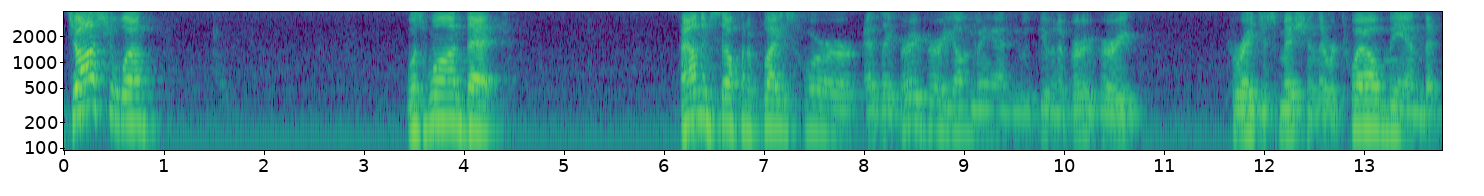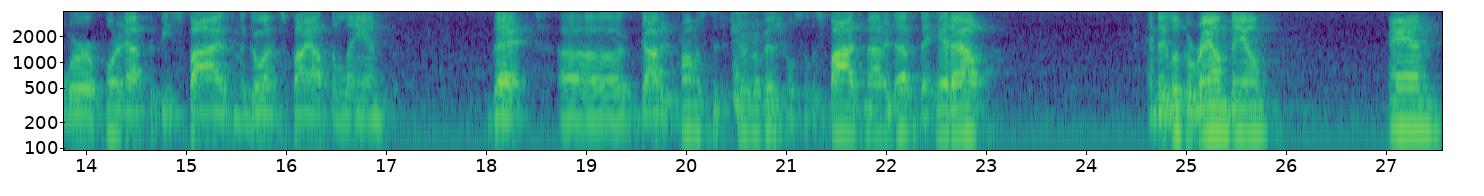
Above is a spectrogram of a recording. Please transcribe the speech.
Joshua was one that found himself in a place where, as a very, very young man, he was given a very, very courageous mission. There were 12 men that were appointed out to be spies and to go out and spy out the land that uh, God had promised to the children of Israel. So the spies mounted up, they head out, and they look around them. And,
